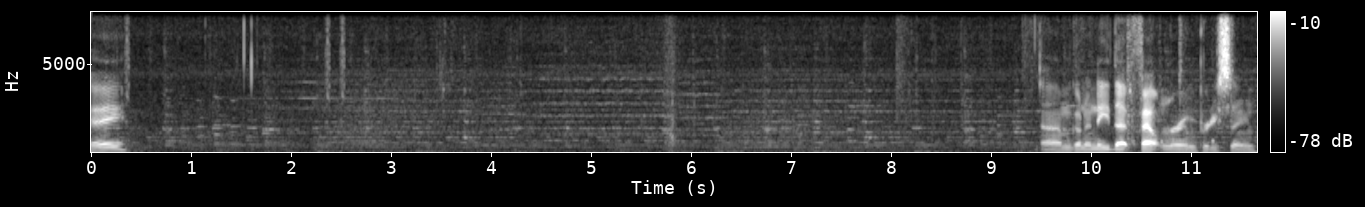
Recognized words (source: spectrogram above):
Okay. I'm gonna need that fountain room pretty soon.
